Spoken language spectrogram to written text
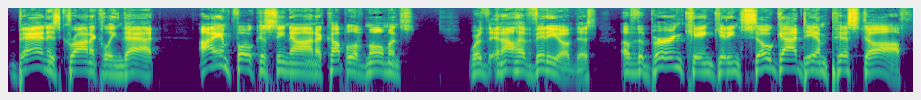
Ben is chronicling that. I am focusing on a couple of moments where, and I'll have video of this, of the Burn King getting so goddamn pissed off.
